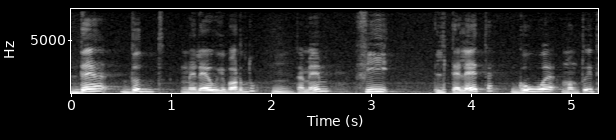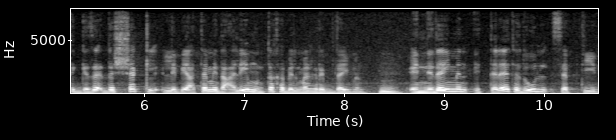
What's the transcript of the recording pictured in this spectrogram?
ده ضد ملاوي برضو. مم. تمام. في الثلاثه جوه منطقة الجزاء. ده الشكل اللي بيعتمد عليه منتخب المغرب دايما. مم. إن دايما الثلاثه دول ثابتين.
